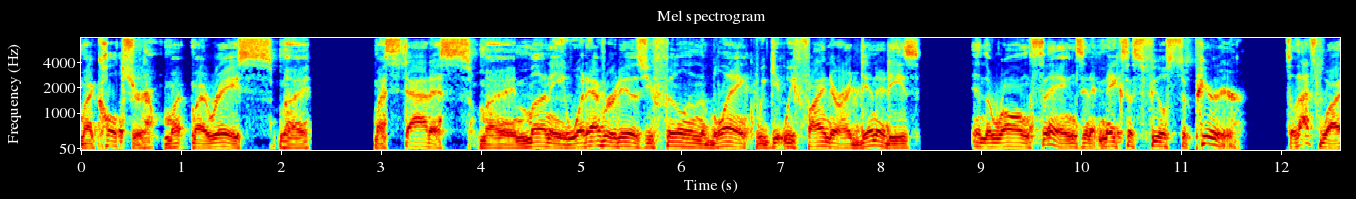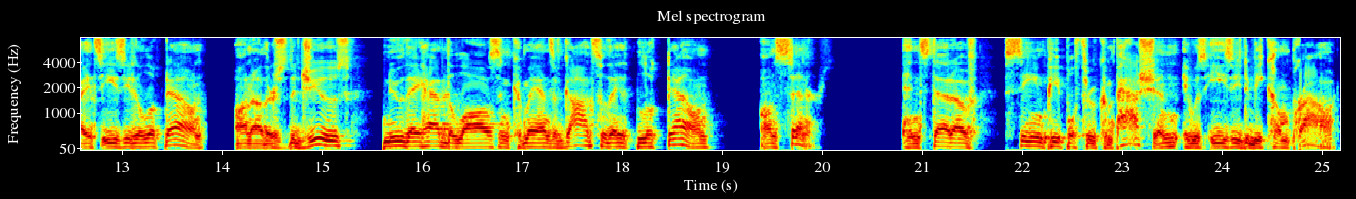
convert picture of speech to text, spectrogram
My culture, my, my race, my my status, my money, whatever it is, you fill in the blank. We get, we find our identities in the wrong things and it makes us feel superior. So that's why it's easy to look down on others. The Jews knew they had the laws and commands of God, so they looked down on sinners. Instead of seeing people through compassion, it was easy to become proud.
